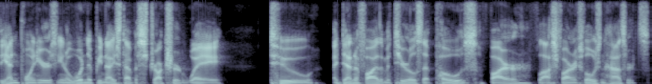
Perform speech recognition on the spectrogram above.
the end point here is, you know, wouldn't it be nice to have a structured way to identify the materials that pose fire, flash fire, and explosion hazards,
